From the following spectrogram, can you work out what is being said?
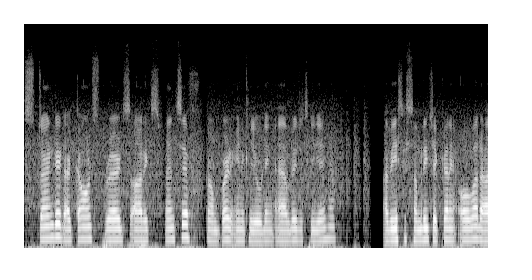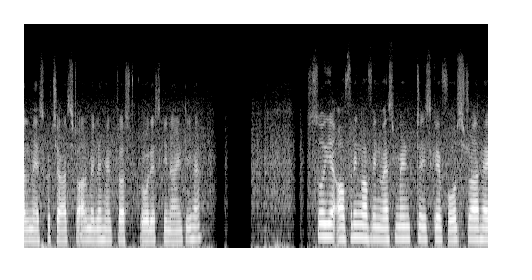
standard account spreads are expensive compared including average इसकी ये है अभी इसकी समरी चेक करें। ओवरऑल में इसको चार स्टार मिले हैं। ट्रस्ट स्कोर इसकी 90 है। सो so, ये ऑफरिंग ऑफ़ इन्वेस्टमेंट इसके फोर स्टार है।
